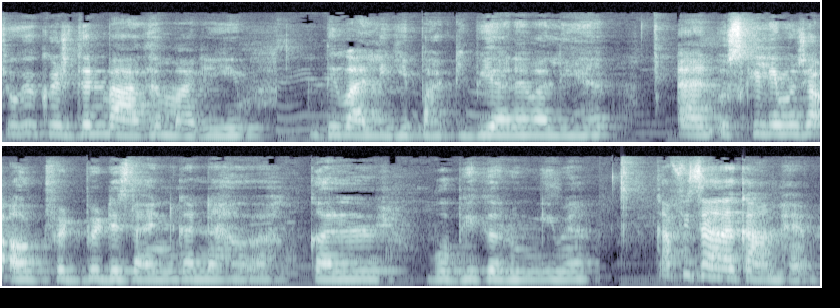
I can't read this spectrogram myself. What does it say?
क्योंकि कुछ दिन बाद हमारी दिवाली की पार्टी भी आने वाली है। एंड उसके लिए मुझे आउटफिट भी डिज़ाइन करना होगा कल वो भी करूँगी मैं। काफ़ी ज़्यादा काम है।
